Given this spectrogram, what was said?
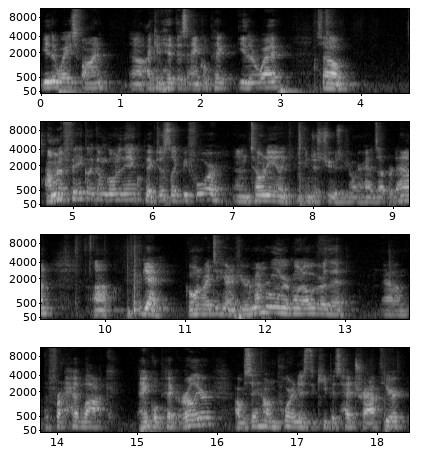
Either way is fine. Uh, I can hit this ankle pick either way. So I'm gonna fake like I'm going to the ankle pick, just like before. And Tony, like you can just choose if you want your hands up or down. Uh, again, going right to here. And if you remember when we were going over the um, the front headlock ankle pick earlier, I was saying how important it is to keep his head trapped here.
